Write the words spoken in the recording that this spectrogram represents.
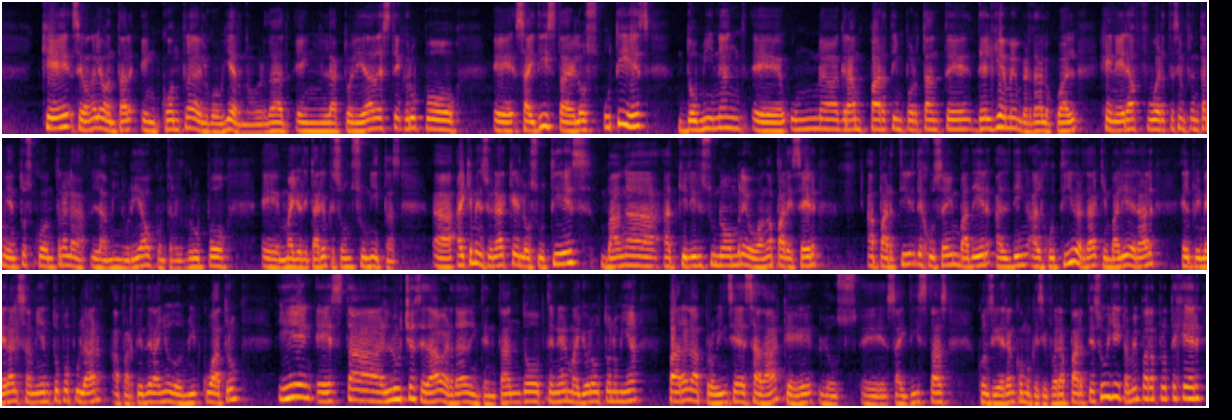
que se van a levantar en contra del gobierno, ¿verdad? En la actualidad este grupo eh, saidista de los hutíes dominan eh, una gran parte importante del Yemen, ¿verdad? Lo cual genera fuertes enfrentamientos contra la, minoría o contra el grupo eh, mayoritario que son sunitas. Ah, hay que mencionar que los hutíes van a adquirir su nombre o van a aparecer a partir de Hussein Badir al-Din al-Houthi, ¿verdad? Quien va a liderar el primer alzamiento popular a partir del año 2004 y esta lucha se da, ¿verdad?, intentando obtener mayor autonomía para la provincia de Sadá, que los eh, saidistas consideran como que si fuera parte suya, y también para proteger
